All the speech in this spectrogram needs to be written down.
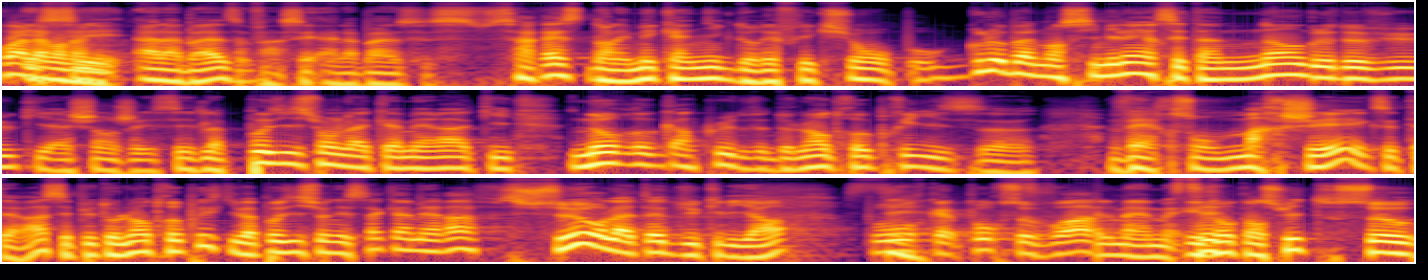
Voilà mon ami. c'est à la base, enfin c'est à la base, ça reste dans les mécaniques de réflexion globalement similaires. C'est un angle de vue qui a changé. C'est la position de la caméra qui ne regarde plus de, de l'entreprise euh, vers son marché, etc. C'est plutôt l'entreprise qui va positionner sa caméra sur la tête du client pour, se voir elle-même. Et donc ensuite se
